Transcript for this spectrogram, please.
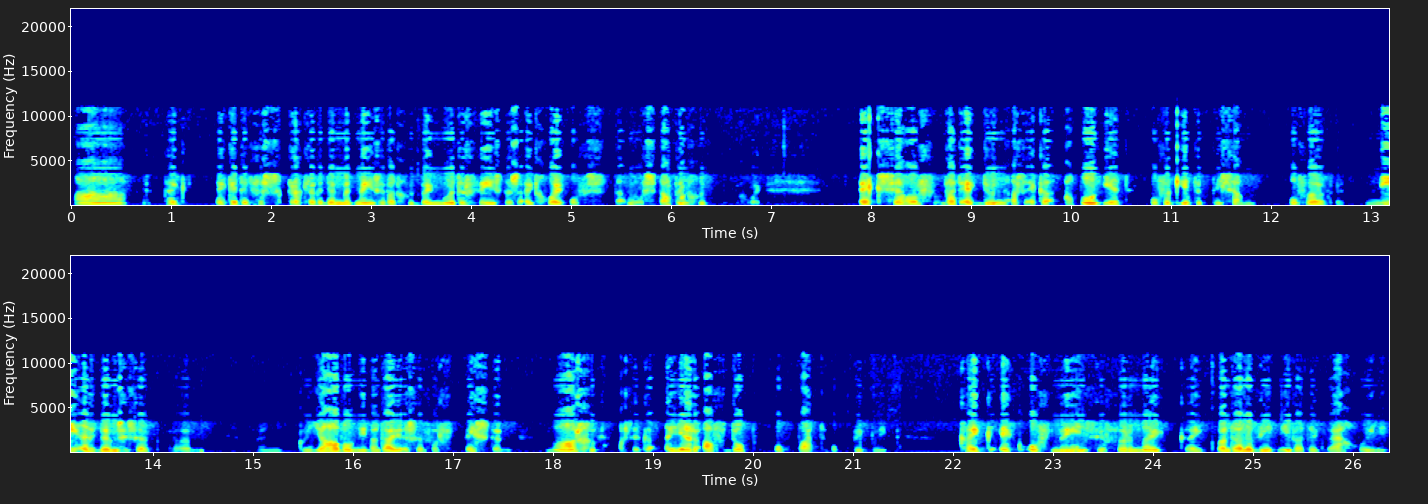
Ah, kyk, ek het 'n verskriklike ding met mense wat goed by motorvensters uitgooi of sta, of stap en goed gooi. Ek self wat ek doen as ek 'n appel eet of ek eet 'n piesang of 'n nie 'n ding soos 'n um, 'n kujabel nie want hy is 'n verpesting, maar goed, as ek 'n eier afdop op pad op piknik, kyk ek of mense vir my kyk want hulle weet nie wat ek weggooi nie.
